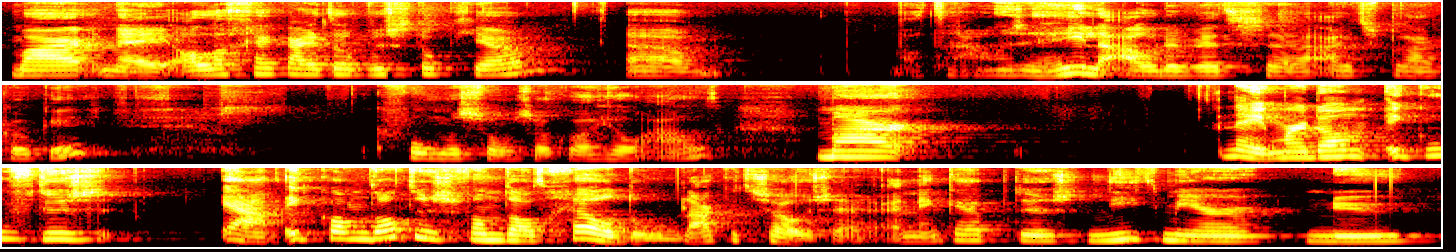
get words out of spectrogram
Maar nee, alle gekheid op een stokje. Um, wat trouwens een hele ouderwetse uitspraak ook is. Ik voel me soms ook wel heel oud. Maar nee, maar dan, ik hoef dus, ja, ik kan dat dus van dat geld doen, laat ik het zo zeggen. En ik heb dus niet meer nu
